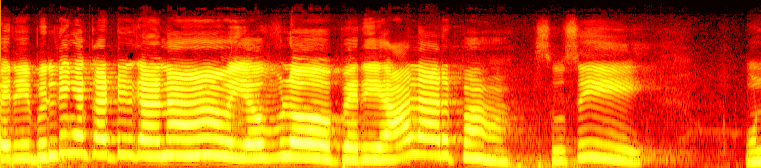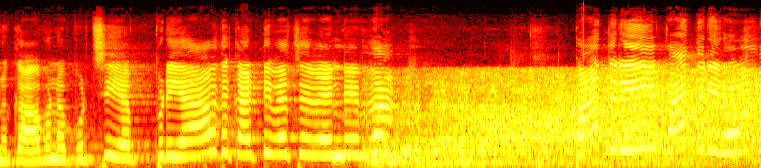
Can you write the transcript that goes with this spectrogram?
பெரிய பில்டிங்கை கட்டியிருக்கானா? அவன் எவ்வளோ பெரிய ஆளா இருப்பான்? சுசி உனக்கு அவனை பிடிச்சி எப்படியாவது கட்டி வச்ச வேண்டியதுதான். பாத்திரி பாத்திரி ரொம்ப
